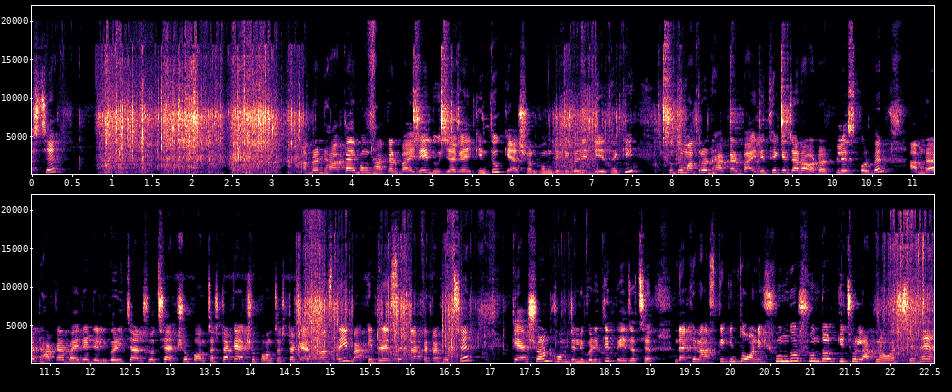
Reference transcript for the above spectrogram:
আসছে। আমরা ঢাকা এবং ঢাকার বাইরে দুই জায়গায় কিন্তু ক্যাশ অন হোম ডেলিভারি দিয়ে থাকি। শুধুমাত্র ঢাকার বাইরে থেকে যারা অর্ডার প্লেস করবেন, আমরা ঢাকার বাইরে ডেলিভারি চার্জ হচ্ছে একশো পঞ্চাশ টাকা, একশো পঞ্চাশ টাকা অ্যাডভান্স দিই বাকি ড্রেসের টাকাটা হচ্ছে ক্যাশ অন হোম ডেলিভারিতে পেয়ে যাচ্ছেন। দেখেন, আজকে কিন্তু অনেক সুন্দর সুন্দর কিছু লাকনাও আসছে হ্যাঁ?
